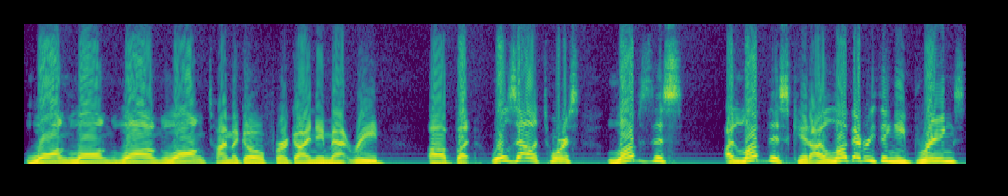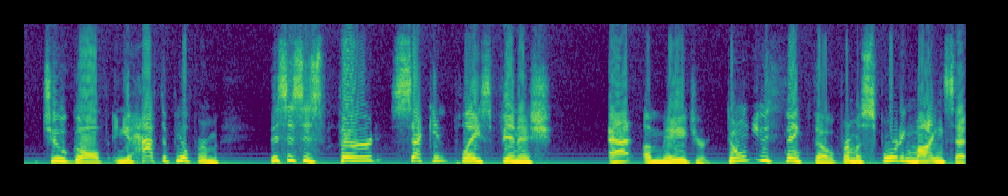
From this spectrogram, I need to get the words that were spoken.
long, long, long, long time ago for a guy named Matt Reed. Uh, but Will Zalatoris loves this. I love this kid. I love everything he brings to golf, and you have to feel for him. This is his third second place finish at a major. Don't you think, though, from a sporting mindset,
